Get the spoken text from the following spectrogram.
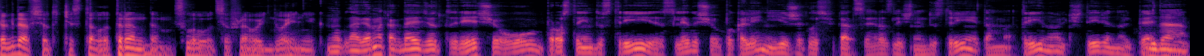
когда все-таки стало трендом слово цифровой двойник? Ну, наверное, когда идет речь о просто индустрии следующего поколения. Есть же классификация различной индустрии, там 3.0, 4.0, 5. Да,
